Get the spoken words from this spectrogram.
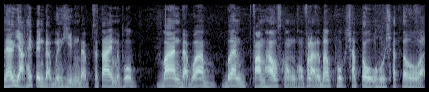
แล้วอยากให้เป็นแบบเหมือนหินแบบสไตล์เหมือนพวกบ้านแบบว่าบ้านฟาร์มเฮาส์ของของฝรั่งหรือว่าพวกชัตโตโอ้โหชัตโตอะ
